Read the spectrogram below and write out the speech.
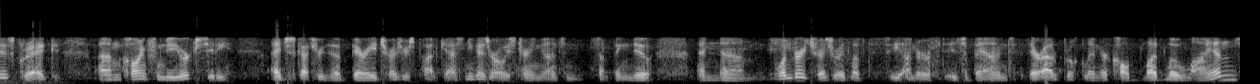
is Greg. I'm calling from New York City. I just got through the Buried Treasures podcast, and you guys are always turning me on to something new. And um, one buried treasure I'd love to see unearthed is a band. They're out of Brooklyn. They're called Ludlow Lions.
